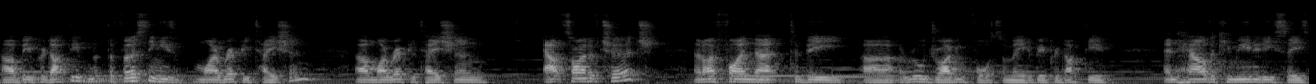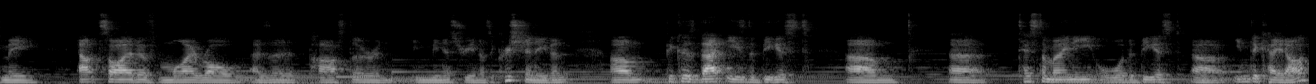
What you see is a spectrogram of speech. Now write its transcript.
uh, be productive. The first thing is my reputation, uh, my reputation outside of church, and I find that to be uh, a real driving force for me to be productive, and how the community sees me outside of my role as a pastor and in ministry and as a Christian even, um, because that is the biggest. Um, uh, testimony or the biggest uh, indicator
